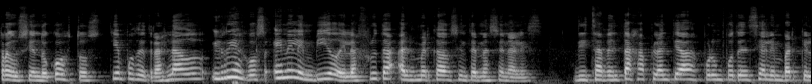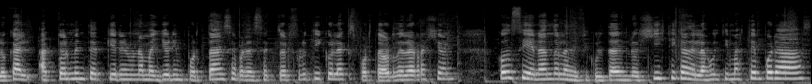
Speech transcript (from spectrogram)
reduciendo costos, tiempos de traslado y riesgos en el envío de la fruta a los mercados internacionales. Dichas ventajas planteadas por un potencial embarque local actualmente adquieren una mayor importancia para el sector frutícola exportador de la región, considerando las dificultades logísticas de las últimas temporadas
